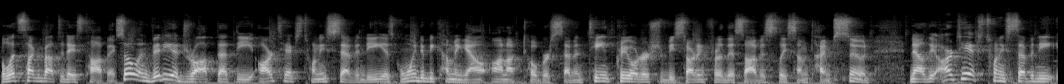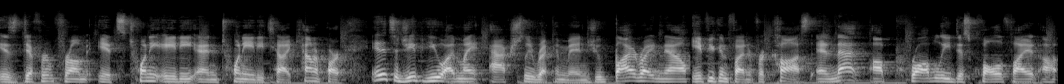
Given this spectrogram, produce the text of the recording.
But let's talk about today's topic. So NVIDIA dropped that the RTX 2070 is going to be coming out on October 17th. Pre-order should be starting for this obviously sometime soon. Now the RTX 2070 is different from its 2080 and 2080 Ti counterpart, and it's a GPU I might actually recommend you buy right now if you can find it for cost. And that I'll probably disqualify it uh,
